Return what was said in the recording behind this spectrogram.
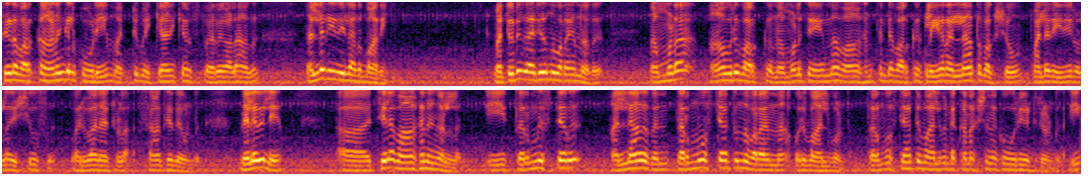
സിയുടെ വർക്കാണെങ്കിൽ കൂടിയും മറ്റു മെക്കാനിക്കൽ സ്പെയറുകളെ അത് നല്ല രീതിയിൽ അത് ബാധിക്കും. മറ്റൊരു കാര്യം എന്ന് പറയുന്നത് നമ്മുടെ ആ ഒരു വർക്ക് നമ്മൾ ചെയ്യുന്ന വാഹനത്തിന്റെ വർക്ക് ക്ലിയർ അല്ലാത്ത പക്ഷവും പല രീതിയിലുള്ള ഇഷ്യൂസ് വരുവാനായിട്ടുള്ള സാധ്യതയുണ്ട്. നിലവിൽ ചില വാഹനങ്ങളിൽ ഈ തെർമിസ്റ്റർ അല്ലാതെ തന്നെ തെർമോസ്റ്റാറ്റ് എന്ന് പറയുന്ന ഒരു വാൽവുണ്ട് തെർമോസ്റ്റാറ്റ് വാൽവിന്റെ കണക്ഷനൊക്കെ ഊരിയിട്ടിട്ടുണ്ട്. ഈ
